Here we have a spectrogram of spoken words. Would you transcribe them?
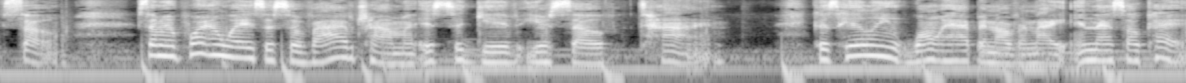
So, some important ways to survive trauma is to give yourself time. Because healing won't happen overnight, and that's okay.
